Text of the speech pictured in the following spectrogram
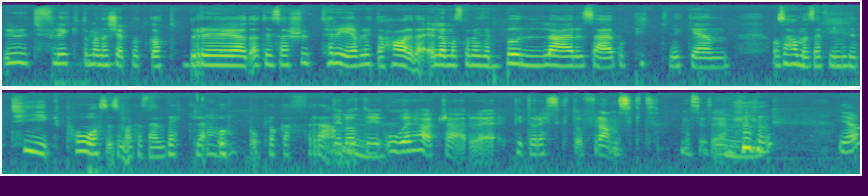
utflykt och man har köpt något gott bröd, att det är så här sjukt trevligt att ha det där. Eller om man ska med sig bullar så här på picknicken. Och så har man så här fin liten tygpåse som man kan så här veckla Ja. upp och plocka fram. Det låter ju oerhört så här eh, pittoreskt och franskt. Måste jag säga. Mm. Ja.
